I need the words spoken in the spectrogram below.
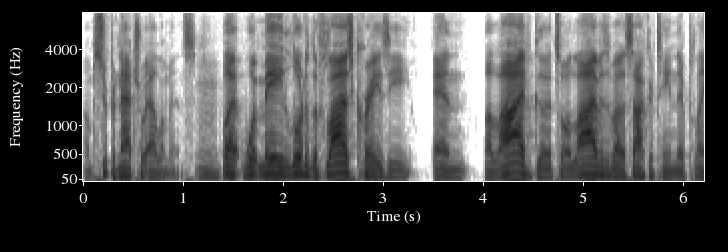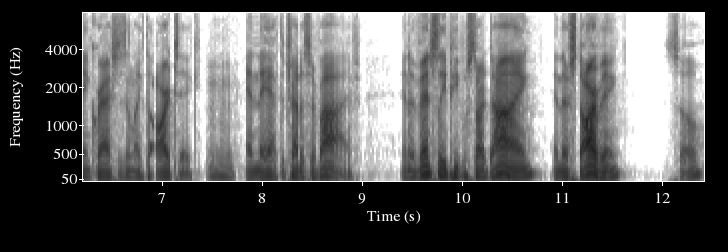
um, supernatural elements. Mm. But what made Lord of the Flies crazy and Alive good? So Alive is about a soccer team. Their plane crashes in like the Arctic, Mhm. and they have to try to survive. And eventually, people start dying, and they're starving. So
